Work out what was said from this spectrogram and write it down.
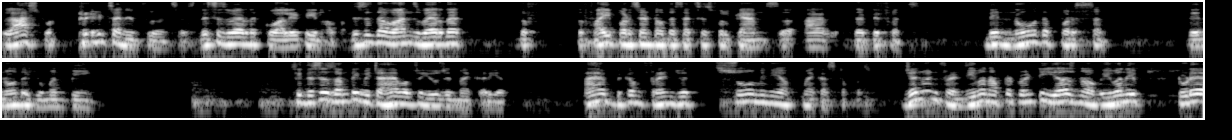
Last one traits and influences. This is where the quality now comes this is the ones where the the the 5% of the successful camps uh, are the difference. They know the person. They know the human being. See this is something which i have also used in my career. I have become friends with so many of my customers. Genuine friends even after 20 years now even if today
